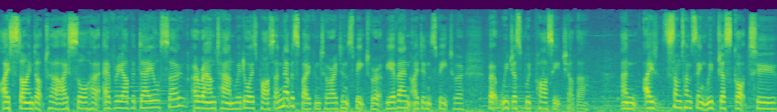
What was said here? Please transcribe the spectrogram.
I signed up to her. I saw her every other day or so around town. We'd always pass. I'd never spoken to her. I didn't speak to her at the event. I didn't speak to her, but we just would pass each other. And I sometimes think we've just got to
